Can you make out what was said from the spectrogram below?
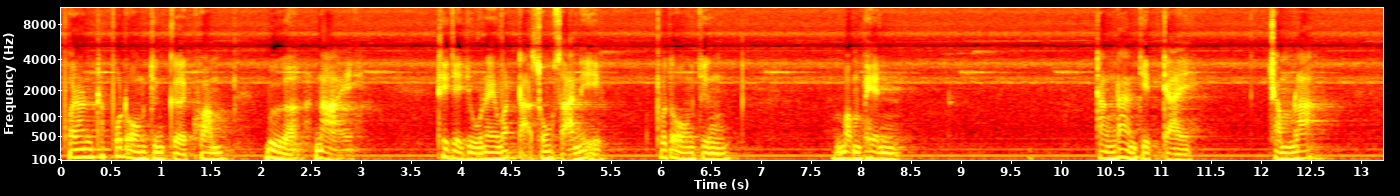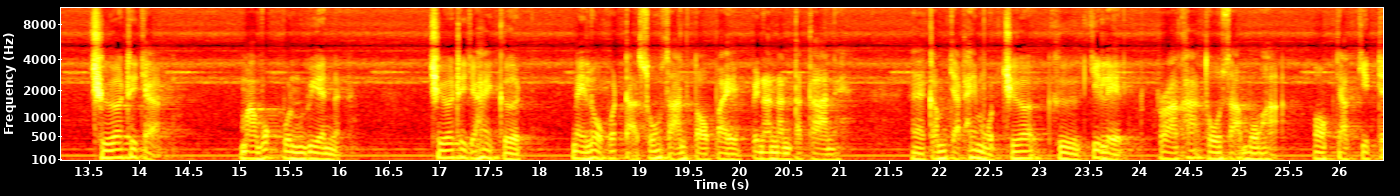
เพราะนั้นพระพุทธองค์จึงเกิดความเบื่อหน่าย ที่จะอยู่ในวัฏฏะสงสารนี้อีกพระองค์จึงบำเพ็ญทางด้านจิตใจชำระเชื้อที่จะมาวกวนเวียน เชื้อที่จะให้เกิดในโลกวัฏสงสารต่อไปเป็นอนันตการกำจัดให้หมดเชื้อคือกิเลสราคะโทสะโมหะออกจากจิตใจ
